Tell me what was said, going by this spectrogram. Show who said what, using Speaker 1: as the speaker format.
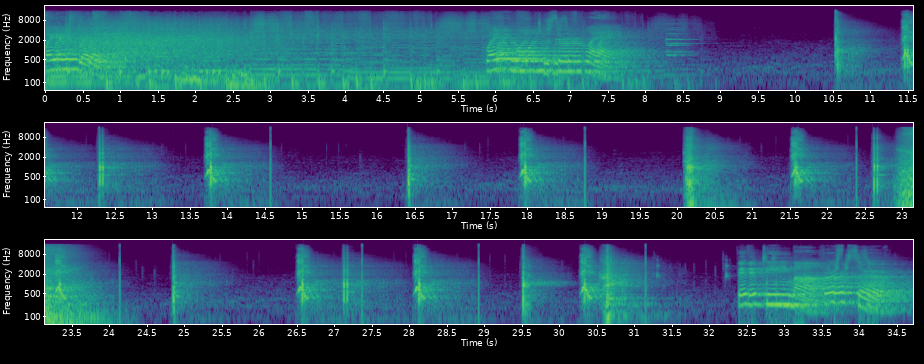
Speaker 1: Players ready. Player one to serve play. Fifteen love. First serve.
